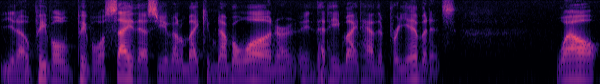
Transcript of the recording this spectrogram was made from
you know people people will say this: you're going to make him number one, or that he might have the preeminence. Well,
